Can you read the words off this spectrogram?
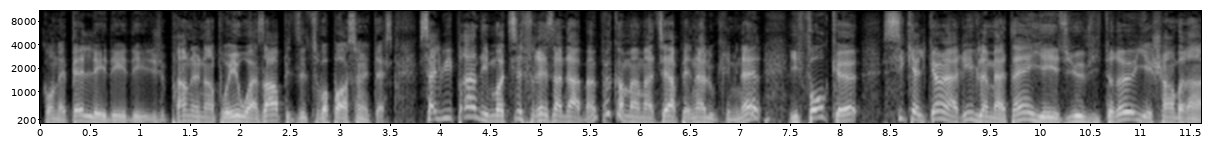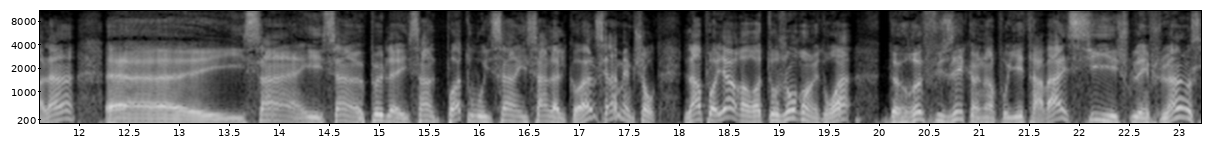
qu'on appelle les des, des prendre un employé au hasard puis dire tu vas passer un test. Ça lui prend des motifs raisonnables, un peu comme en matière pénale ou criminelle. Il faut que si quelqu'un arrive le matin, il a les yeux vitreux, il est chambranlant, euh, il sent il sent un peu le, il sent le pot ou il sent il sent l'alcool, c'est la même chose. L'employeur aura toujours un droit de refuser qu'un employé travaille s'il est sous l'influence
